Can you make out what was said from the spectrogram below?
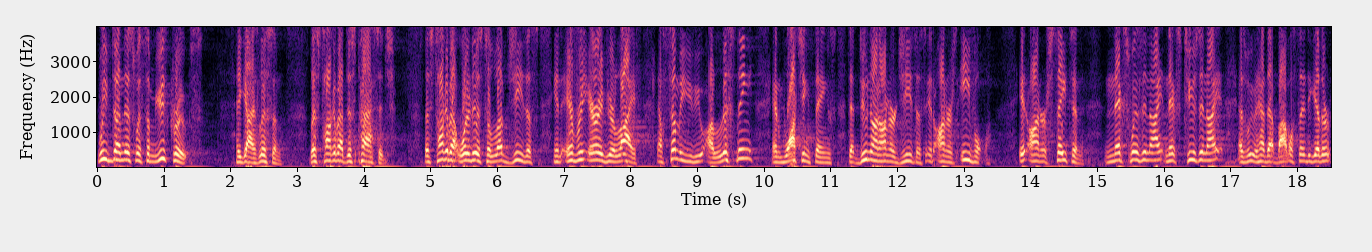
We've done this with some youth groups. Hey guys, listen, let's talk about this passage. Let's talk about what it is to love Jesus in every area of your life. Now, some of you are listening and watching things that do not honor Jesus, it honors evil. It honors Satan. Next Wednesday night, next Tuesday night, as we would have that Bible study together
